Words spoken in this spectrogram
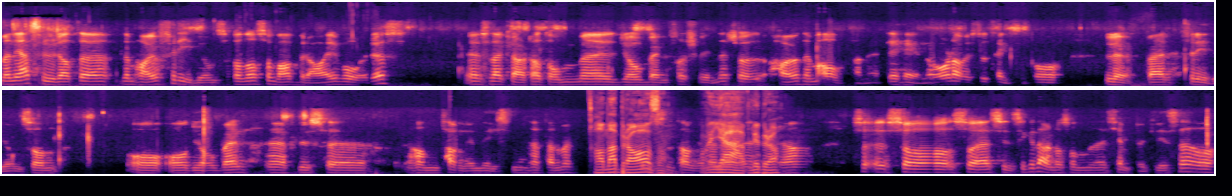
Men jeg tror at uh, de har jo Fridjonsson nå, som var bra i våres. Så det er klart at om Joe Bell forsvinner, så har jo de alternert i hele år. da, Hvis du tenker på Løper, Fride Jonsson og, og Joe Bell, eh, pluss eh, han Tangen Nilsen, heter han vel. Han er bra, altså. Han er jævlig bra. Ja. Så, så, så jeg syns ikke det er noe sånn kjempekrise. Og,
